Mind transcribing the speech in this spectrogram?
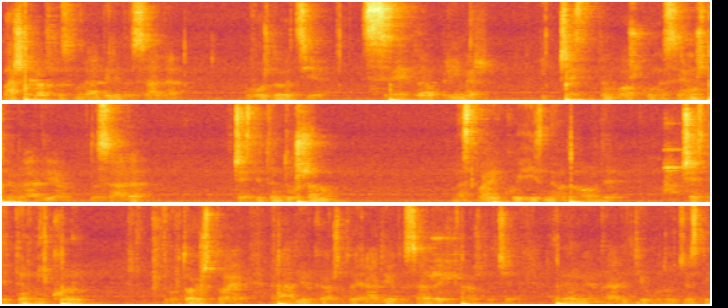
baš kao što smo radili do sada, Voždovac je svetao primer i čestitam Bošku na svemu što je uradio do sada, čestitam Dušanu na stvari koje je izneo do ovde, čestitam Nikoli zbog toga što je radio kao što je radio do sada i kao što će verujem raditi u budućnosti.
